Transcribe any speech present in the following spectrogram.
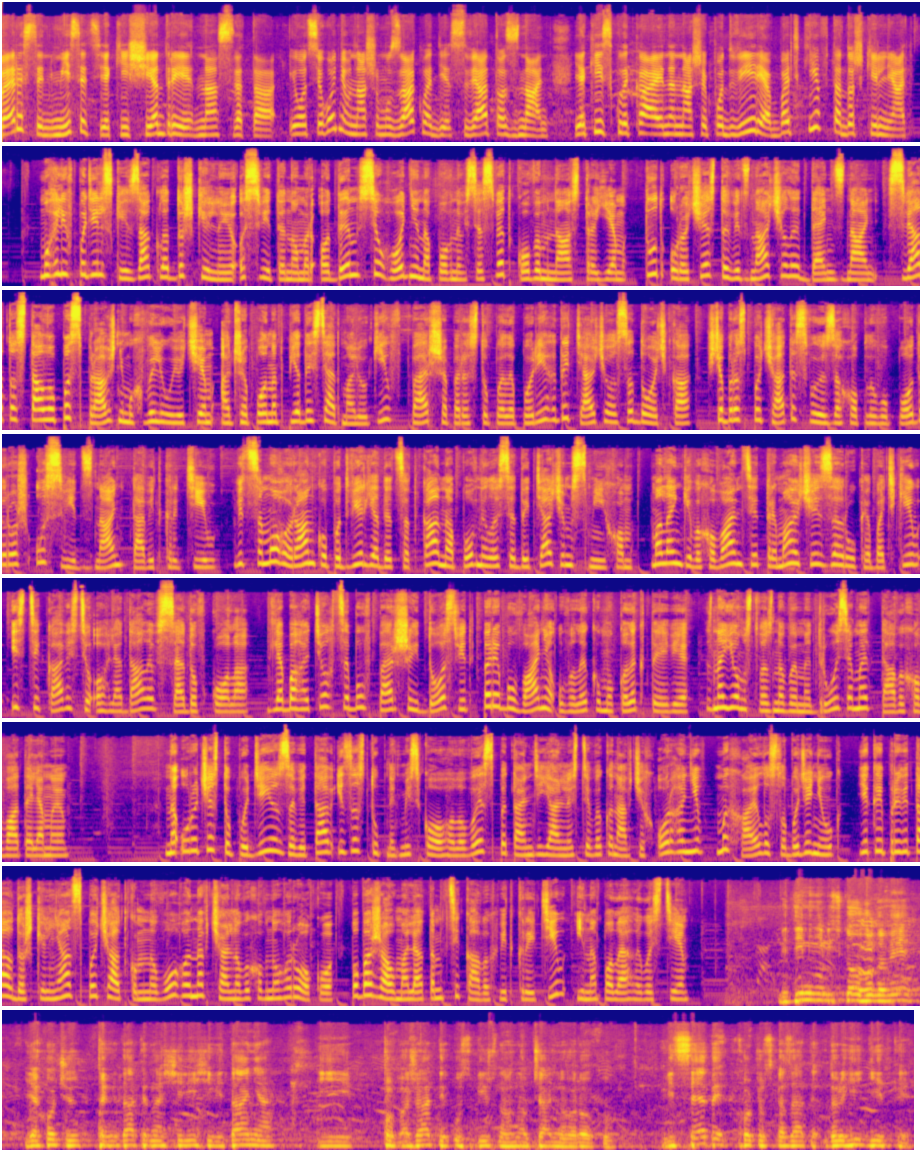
вересень місяць, який щедрий на свята. І от сьогодні в нашому закладі свято знань, який скликає на наше подвір'я батьків та дошкільнят. Могилів-Подільський заклад дошкільної освіти номер 1 сьогодні наповнився святковим настроєм. Тут урочисто відзначили День знань. Свято стало по-справжньому хвилюючим, адже понад 50 малюків вперше переступили поріг дитячого садочка, щоб розпочати свою захопливу подорож у світ знань та відкриттів. Від самого ранку подвір'я дитсадка наповнилося дитячим сміхом. Маленькі вихованці, тримаючись за руки батьків, із цікавістю оглядали все довкола. Для багатьох це був перший досвід перебування у великому колективі, знайомства з новими друзями та вихователями. На урочисту подію завітав і заступник міського голови з питань діяльності виконавчих органів Михайло Слободянюк, який привітав дошкільнят з початком нового навчально-виховного року, побажав малятам цікавих відкриттів і наполегливості. Від імені міського голови я хочу передати найщиріші вітання і побажати успішного навчального року. Від себе хочу сказати, дорогі дітки,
